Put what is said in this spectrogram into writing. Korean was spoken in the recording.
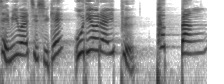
재미와 지식의 오디오 라이프 팝빵!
